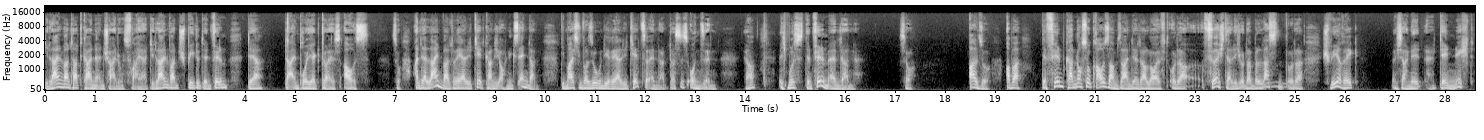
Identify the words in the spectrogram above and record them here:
Die Leinwand hat keine Entscheidungsfreiheit. Die Leinwand spiegelt den Film, der da im Projektor ist, aus. So, an der Leinwand Realität kann ich auch nichts ändern. Die meisten versuchen die Realität zu ändern. Das ist Unsinn. Ja, ich muss den Film ändern. So. Also, aber der Film kann noch so grausam sein, der da läuft, oder fürchterlich oder belastend oder schwierig. Ich sage, nee, den nicht.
